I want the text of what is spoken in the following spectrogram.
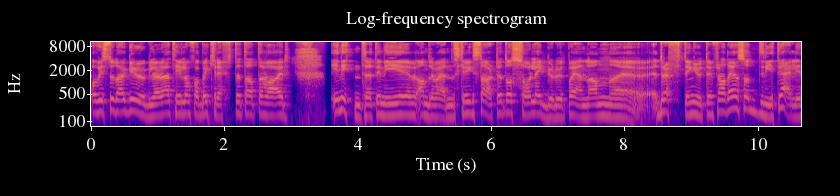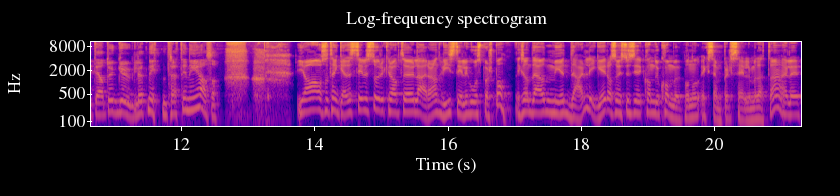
Og hvis du da googler deg til å få bekreftet at det var i 1939 andre verdenskrig startet, og så legger du ut på en eller annen uh, drøfting ut ifra det, så driter jeg litt i at du googlet 1939, altså. Ja, og så tenker jeg det stiller store krav til læreren at vi stiller gode spørsmål. Det er jo mye der det ligger. Altså hvis du sier, Kan du komme på noe eksempel selv med dette? Eller,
